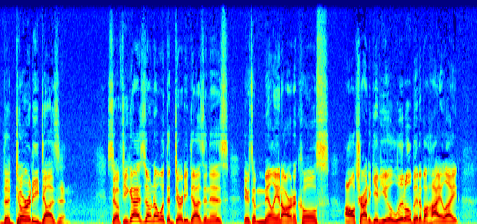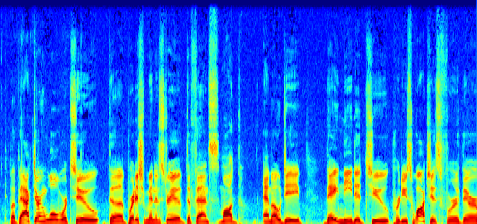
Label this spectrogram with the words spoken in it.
the Dirty Dozen. So if you guys don't know what the Dirty Dozen is, there's a million articles. I'll try to give you a little bit of a highlight. But back during World War II, the British Ministry of Defense, mod. MOD, they needed to produce watches for their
